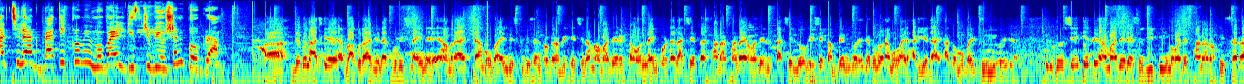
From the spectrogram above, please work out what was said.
আজ ছিল এক ব্যতিক্রমী মোবাইল ডিস্ট্রিবিউশন প্রোগ্রাম। দেখুন, আজকে বাঁকুড়া জেলার পুলিশ লাইনে আমরা একটা মোবাইল ডিস্ট্রিবিউশন প্রোগ্রাম রেখেছিলাম। আমাদের একটা অনলাইন পোর্টাল আছে তার থানা থানায় আমাদের কাছে লোক এসে কমপ্লেন করে যখন ওরা মোবাইল হারিয়ে দেয় আর মোবাইল চুরি হয়ে যায়। তো সেই ক্ষেত্রে আমাদের এসওজি টিম আমাদের থানার অফিসাররা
